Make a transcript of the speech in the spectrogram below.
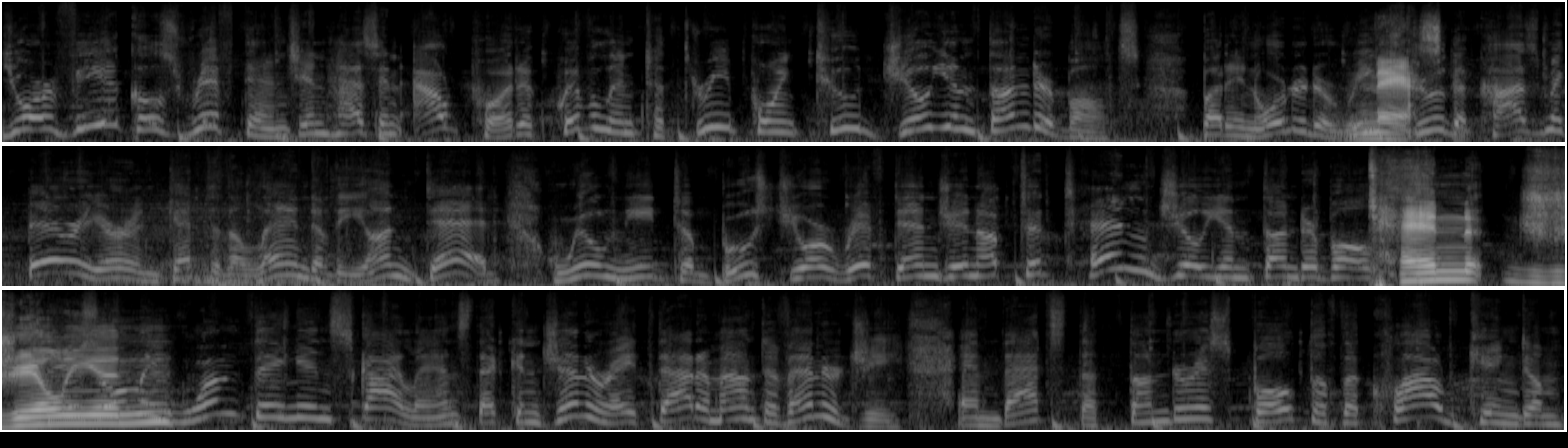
Your vehicle's Rift engine has an output equivalent to 3.2 jillion thunderbolts, but in order to reach Nasty. through the cosmic barrier and get to the land of the undead, we'll need to boost your Rift engine up to 10 jillion thunderbolts. 10 There's only one thing in Skylands that can generate that amount of energy, and that's the thunderous bolt of the Cloud Kingdom.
